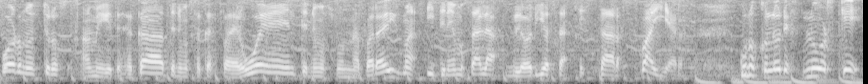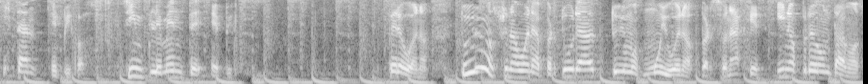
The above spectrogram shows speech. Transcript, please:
por nuestros amiguetes de acá. Tenemos acá Spider-Gwen, tenemos una Paradigma y tenemos a la gloriosa Starfire. Unos colores fluors que están épicos, simplemente épicos. Pero bueno, tuvimos una buena apertura, tuvimos muy buenos personajes y nos preguntamos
